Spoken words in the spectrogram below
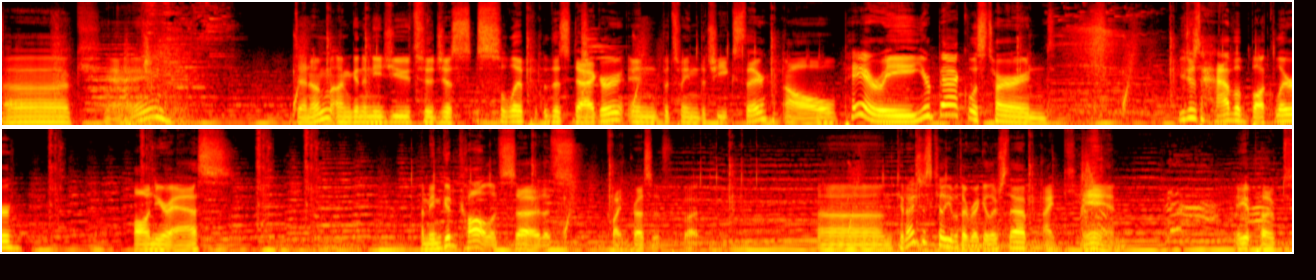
Okay. Denim, I'm gonna need you to just slip this dagger in between the cheeks there. Oh, Perry, your back was turned. You just have a buckler on your ass. I mean, good call if so. That's quite impressive, but... Um, can I just kill you with a regular stab? I can. You get poked.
